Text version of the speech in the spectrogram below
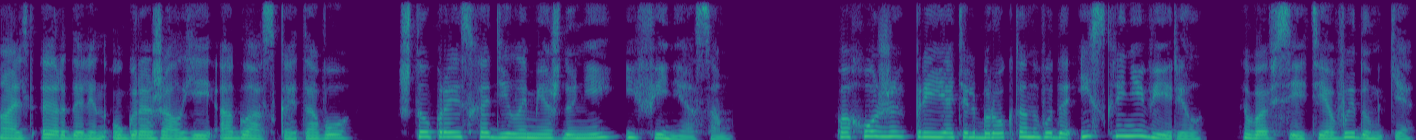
Альт Эрделин угрожал ей оглаской того, что происходило между ней и Финиасом. Похоже, приятель Броктонвуда искренне верил во все те выдумки,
